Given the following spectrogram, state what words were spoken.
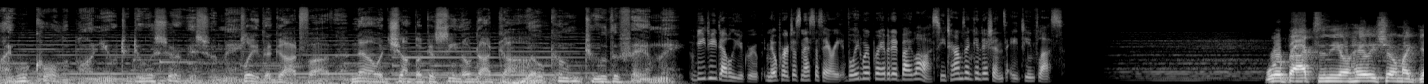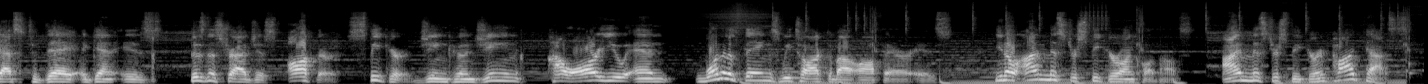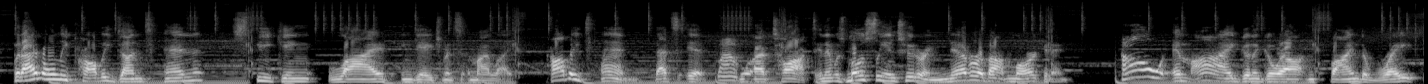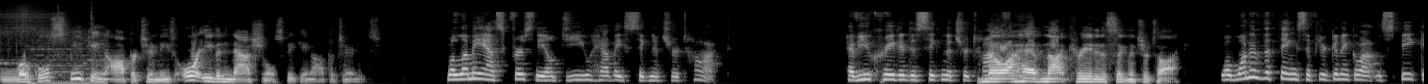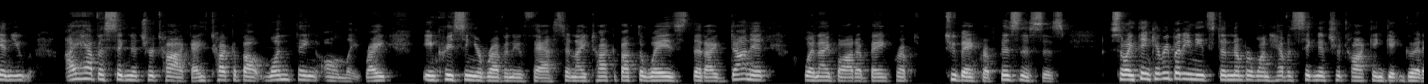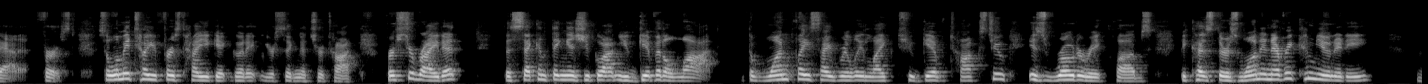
I will call upon you to do a service for me. Play The Godfather now at ChumbaCasino.com. Welcome to the family. VGW Group. No purchase necessary. Void where prohibited by law. See terms and conditions. 18 plus. We're back to the Neil Haley Show. My guest today, again, is business strategist, author, speaker, Jean Kuhn. Jean, how are you? And one of the things we talked about off air is, you know, I'm Mr. Speaker on Clubhouse. I'm Mr. Speaker in podcasts, but I've only probably done 10 speaking live engagements in my life. Probably 10. That's it. Wow. Where I've talked. And it was mostly in tutoring, never about marketing. How am I going to go out and find the right local speaking opportunities or even national speaking opportunities? Well, let me ask first, Neil, do you have a signature talk? Have you created a signature talk? No, I have not created a signature talk. Well, one of the things, if you're going to go out and speak, and you, I have a signature talk. I talk about one thing only, right? Increasing your revenue fast. And I talk about the ways that I've done it when I bought a bankrupt, two bankrupt businesses. So I think everybody needs to, number one, have a signature talk and get good at it first. So let me tell you first how you get good at your signature talk. First, you write it. The second thing is you go out and you give it a lot the one place I really like to give talks to is Rotary clubs because there's one in every community.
